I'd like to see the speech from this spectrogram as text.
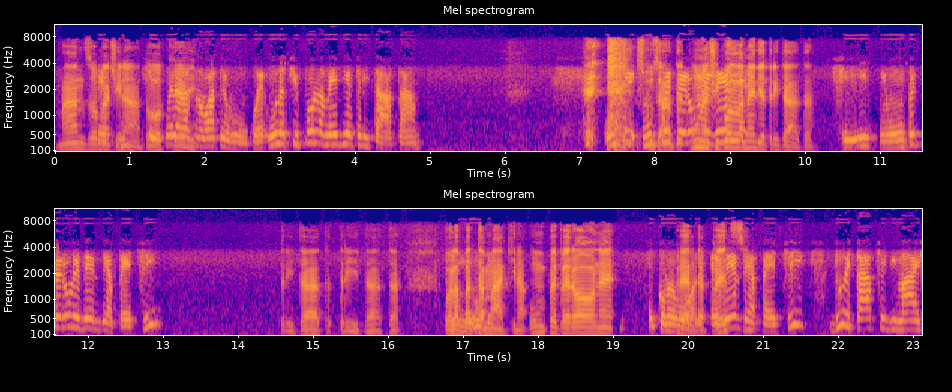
manzo che- macinato, sì, quella la ok. trovate ovunque. Una cipolla media tritata. Un, pe- un Scusate, peperone una cipolla verde- media tritata. Sì, un peperone verde a pezzi, Tritata, tritata. Poi la Sì, batta a un macchina, un peperone come Verde vuole, a pezzi. verde a pezzi, due tazze di mais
